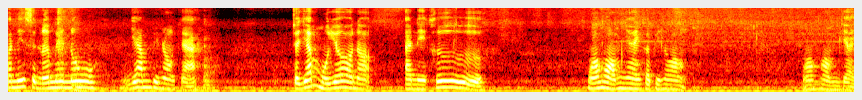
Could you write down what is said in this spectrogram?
วันนี้เสนอเมนูย่ำพี่น้องจ๋าจะย่ำหมูย่อเนาะอันนี้คือ หัวหอมใหญ่ค่ะพี่น้อง หัวหอมใหญ่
